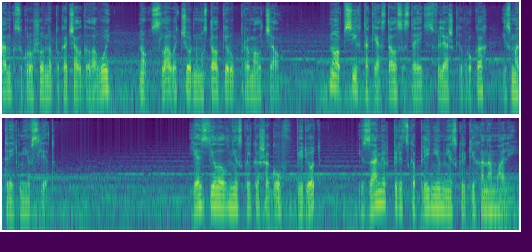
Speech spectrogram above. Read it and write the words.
Танк сокрушенно покачал головой, но Слава черному сталкеру промолчал. Ну а псих так и остался стоять с фляжкой в руках и смотреть мне вслед. Я сделал несколько шагов вперед и замер перед скоплением нескольких аномалий.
